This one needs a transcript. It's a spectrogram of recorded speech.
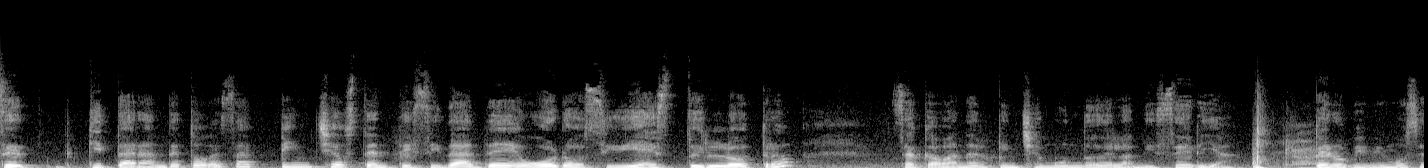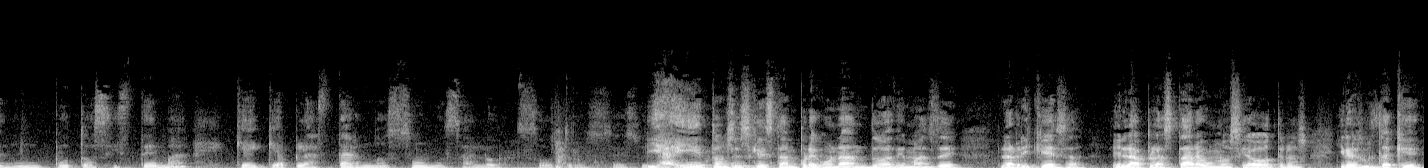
se quitaran de toda esa pinche ostenticidad de oros y esto y lo otro, sacaban al pinche mundo de la miseria. Pero vivimos en un puto sistema que hay que aplastarnos unos a los otros. Eso Y ahí entonces, ¿qué están pregonando? Además de la riqueza, el aplastar a unos y a otros. Y resulta que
